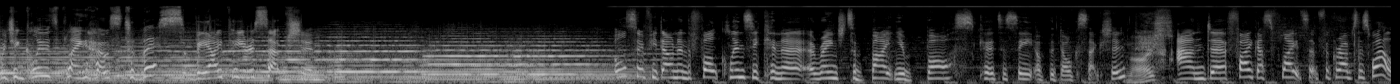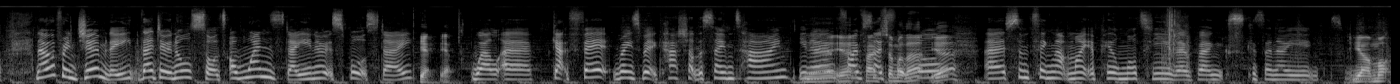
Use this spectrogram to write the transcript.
which includes playing host to this VIP reception. If you're down in the Falklands, you can uh, arrange to bite your boss, courtesy of the dog section. Nice. And uh, FIGAS flights up for grabs as well. Now, over in Germany, they're doing all sorts. On Wednesday, you know, it's Sports Day. Yep, yep. Well, uh, get fit, raise a bit of cash at the same time. You know, yeah, five-side fancy some of that, football. yeah. Uh, something that might appeal more to you, though, Banks, because I know you. Yeah, I'm not.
